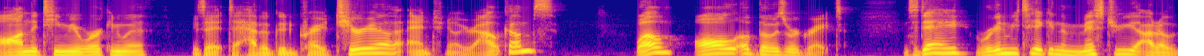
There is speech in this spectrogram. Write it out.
on the team you're working with? Is it to have a good criteria and to know your outcomes? Well, all of those are great. Today, we're going to be taking the mystery out of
